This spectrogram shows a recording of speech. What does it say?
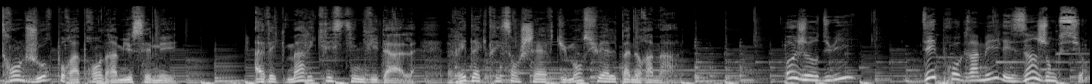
30 jours pour apprendre à mieux s'aimer. Avec Marie-Christine Vidal, rédactrice en chef du mensuel Panorama. Aujourd'hui, déprogrammer les injonctions.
